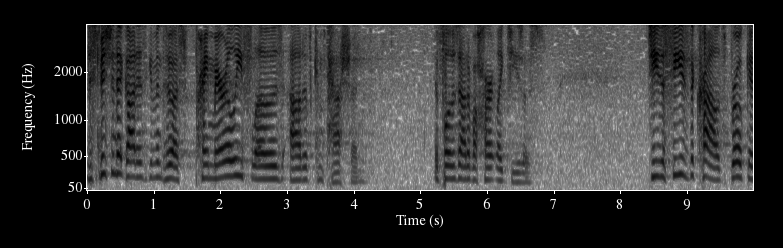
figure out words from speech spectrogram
This mission that God has given to us primarily flows out of compassion, it flows out of a heart like Jesus. Jesus sees the crowds broken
